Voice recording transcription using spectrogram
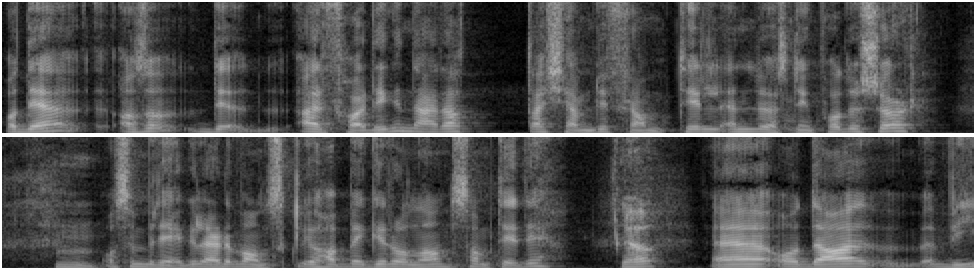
Og det, altså, det, Erfaringen er at da kommer de fram til en løsning på det sjøl. Mm. Og som regel er det vanskelig å ha begge rollene samtidig. Ja. Eh, og da, Vi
